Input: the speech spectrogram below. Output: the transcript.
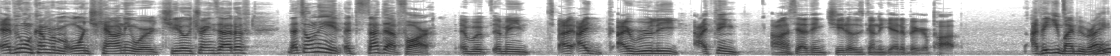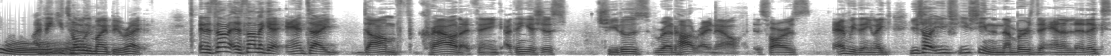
everyone come from Orange County where Chito trains out of. That's only. It's not that far. I mean, I, I, I really, I think honestly, I think Chito is going to get a bigger pop. I think you might be right. I think you Ooh. totally might be right. And it's not. It's not like an anti-Dom crowd. I think. I think it's just Chito's red hot right now as far as everything. Like you saw, you've, you've seen the numbers, the analytics,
